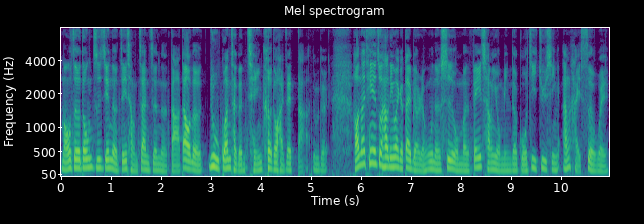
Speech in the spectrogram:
毛泽东之间的这一场战争呢，打到了入棺材的前一刻都还在打，对不对？好，那天蝎座还有另外一个代表人物呢，是我们非常有名的国际巨星安海瑟薇。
